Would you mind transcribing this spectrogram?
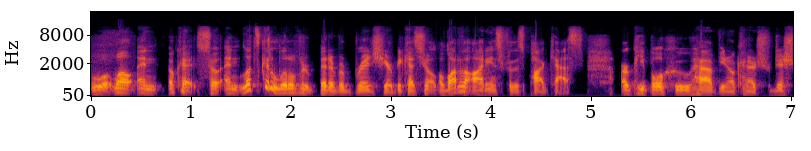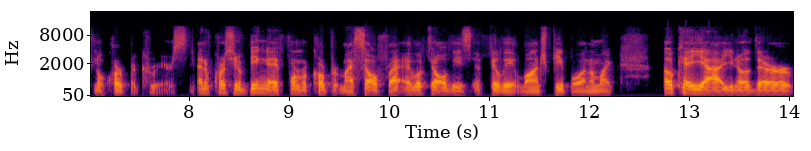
Well, and okay, so and let's get a little bit of a bridge here because you know a lot of the audience for this podcast are people who have you know kind of traditional corporate careers, and of course you know being a former corporate myself, right? I looked at all these affiliate launch people, and I'm like, okay, yeah, you know, they're.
